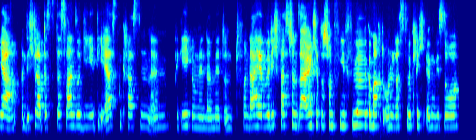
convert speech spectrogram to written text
ja, und ich glaube, das, das waren so die, die ersten krassen ähm, Begegnungen damit. Und von daher würde ich fast schon sagen, ich habe das schon viel früher gemacht, ohne das wirklich irgendwie so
